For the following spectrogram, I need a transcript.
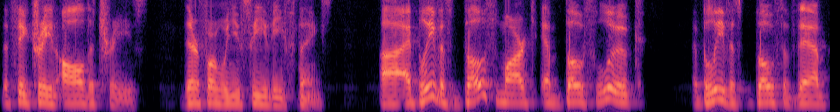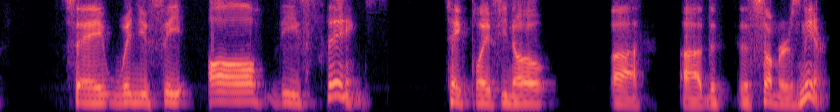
the fig tree and all the trees, therefore, when you see these things. Uh, I believe it's both Mark and both Luke. I believe it's both of them say when you see all these things take place, you know, uh, uh, the, the summer is near.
